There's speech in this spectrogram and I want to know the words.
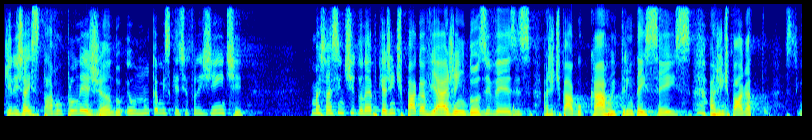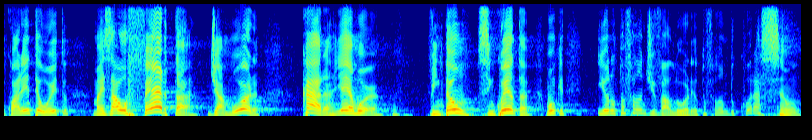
que eles já estavam planejando. Eu nunca me esqueci, eu falei, gente, mas faz sentido, né? Porque a gente paga a viagem em 12 vezes, a gente paga o carro em 36, a gente paga em 48, mas a oferta de amor, cara, e aí, amor? Vintão? 50? Vamos que e eu não estou falando de valor, eu estou falando do coração.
